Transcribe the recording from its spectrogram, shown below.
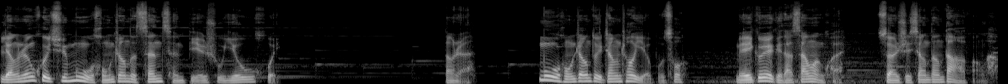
两人会去穆鸿章的三层别墅幽会。当然，穆鸿章对张超也不错，每个月给他三万块，算是相当大方了。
